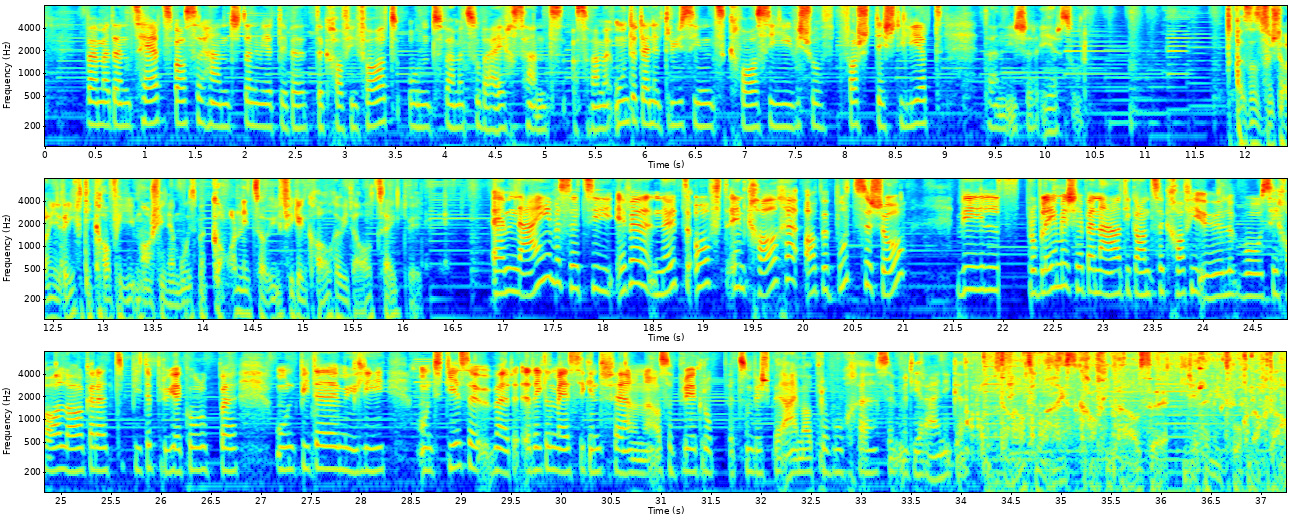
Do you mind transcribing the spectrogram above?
Wenn wir dann das Herzwasser haben, dann wird eben der Kaffee fad und wenn wir zu weiches haben, also wenn wir unter diesen drei sind, quasi schon fast destilliert, dann ist er eher sauer. Also das verstehe ich richtig, Kaffeemaschine muss man gar nicht so häufig entkalken, wie da angezeigt wird? Ähm, nein, man sollte sie eben nicht oft entkalken, aber putzen schon. Weil das Problem ist eben auch die ganzen Kaffeeöl, die sich anlagern bei den Brühgruppen und bei den Mühlen. Und die sollten wir regelmäßig entfernen. Also Brühgruppen zum Beispiel einmal pro Woche sollten wir die reinigen. Die Radio 1 Kaffeepause, jeden Mittwoch nach der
